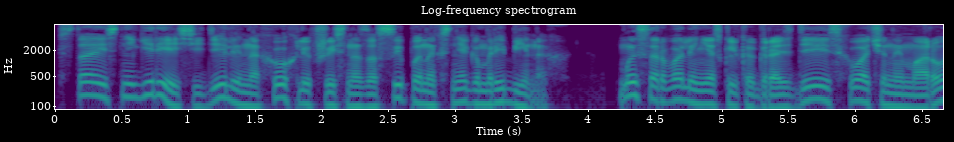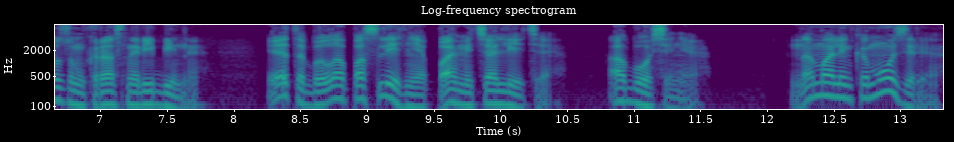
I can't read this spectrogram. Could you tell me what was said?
Стаи снегирей сидели, нахохлившись на засыпанных снегом рябинах. Мы сорвали несколько гроздей, схваченной морозом красной рябины. Это была последняя память о лете, об осени. На маленьком озере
